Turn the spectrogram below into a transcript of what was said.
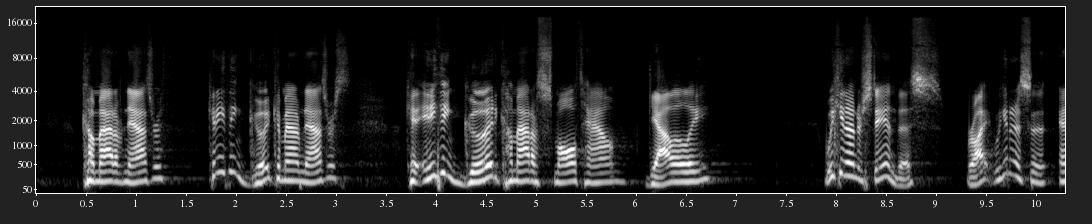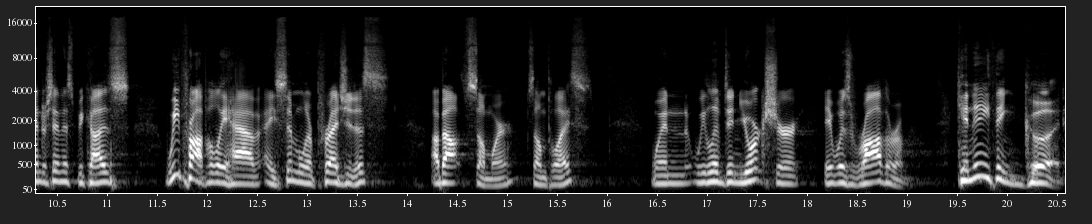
come out of Nazareth? Can anything good come out of Nazareth? Can anything good come out of small town Galilee? We can understand this, right? We can understand this because we probably have a similar prejudice about somewhere, someplace. When we lived in Yorkshire, it was Rotherham. Can anything good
